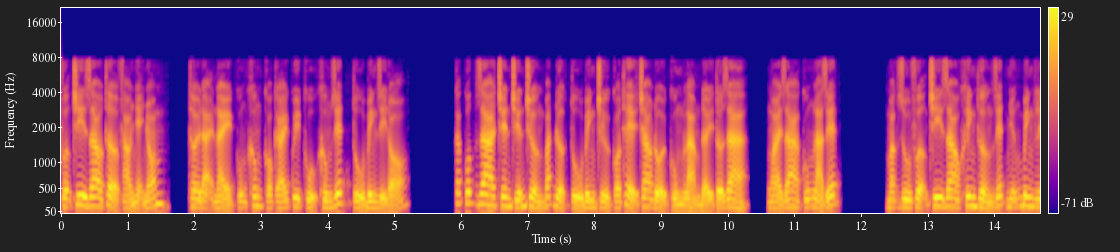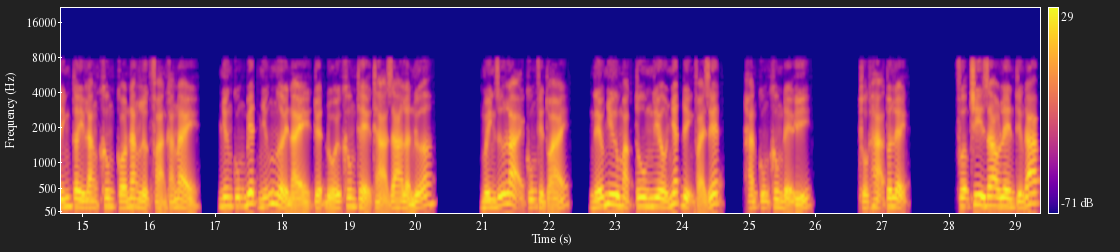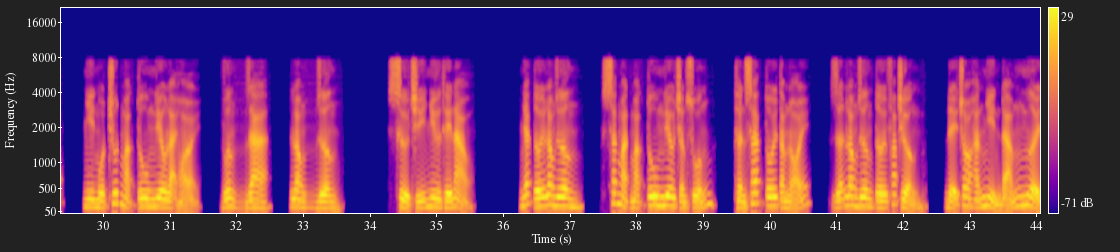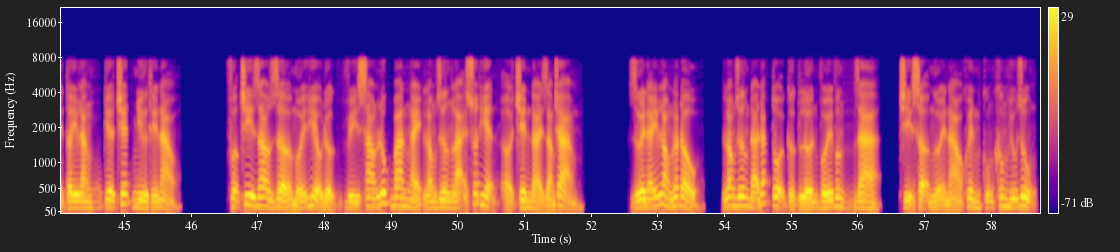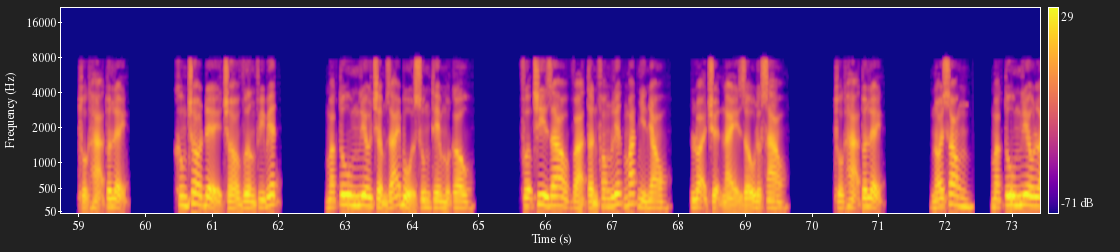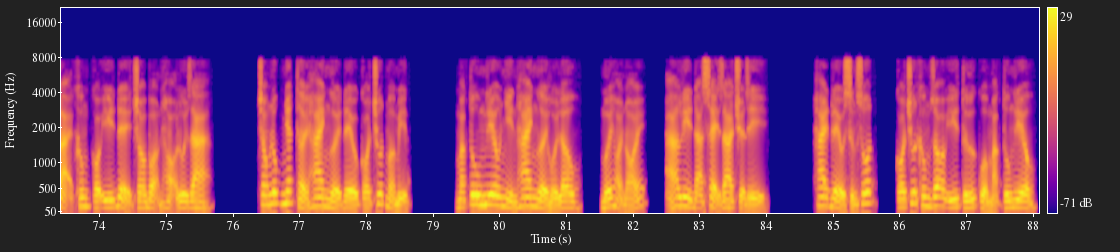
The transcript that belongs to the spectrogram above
Phượng Chi Giao thở phào nhẹ nhõm, thời đại này cũng không có cái quy củ không giết tù binh gì đó. Các quốc gia trên chiến trường bắt được tù binh trừ có thể trao đổi cùng làm đẩy tớ ra, ngoài ra cũng là giết. Mặc dù Phượng Chi Giao khinh thường giết những binh lính Tây Lăng không có năng lực phản kháng này, nhưng cũng biết những người này tuyệt đối không thể thả ra lần nữa. Mình giữ lại cũng phiền thoái, nếu như mặc tu nghiêu nhất định phải giết, hắn cũng không để ý. Thuộc hạ tuân lệnh. Phượng Chi giao lên tiếng đáp, nhìn một chút mặc tu nghiêu lại hỏi, vương ra, long dương. Xử trí như thế nào? Nhắc tới Long Dương, sắc mặt mặc tu nghiêu trầm xuống, thần sắc tôi tâm nói, dẫn Long Dương tới pháp trường, để cho hắn nhìn đám người Tây Lăng kia chết như thế nào. Phượng Chi Giao giờ mới hiểu được vì sao lúc ban ngày Long Dương lại xuất hiện ở trên đài giám trạm. Dưới đáy lòng lắc đầu, Long Dương đã đắc tội cực lớn với vương gia, chỉ sợ người nào khuyên cũng không hữu dụng, thuộc hạ tuân lệnh. Không cho để cho vương phi biết. Mặc tu nghiêu chậm rãi bổ sung thêm một câu. Phượng Chi Giao và Tần Phong liếc mắt nhìn nhau, loại chuyện này giấu được sao? Thuộc hạ tuân lệnh. Nói xong, Mặc tu nghiêu lại không có ý để cho bọn họ lui ra. Trong lúc nhất thời hai người đều có chút mờ mịt. Mặc tu nghiêu nhìn hai người hồi lâu, mới hỏi nói, Á Ly đã xảy ra chuyện gì? Hai đều sửng sốt, có chút không rõ ý tứ của Mặc tu nghiêu.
